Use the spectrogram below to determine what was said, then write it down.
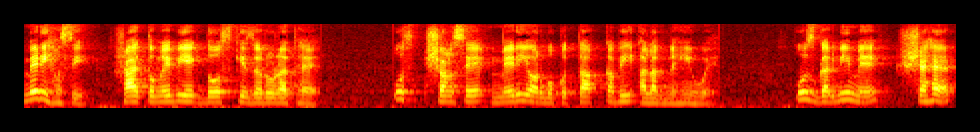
मेरी हँसी, शायद तुम्हें भी एक दोस्त की ज़रूरत है। उस क्षण से मेरी और वो कुत्ता कभी अलग नहीं हुए। उस गर्मी में शहर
